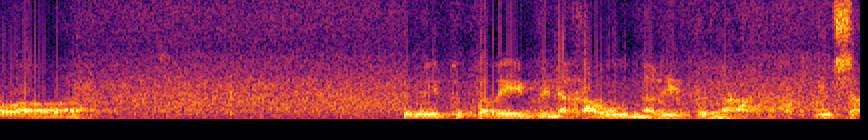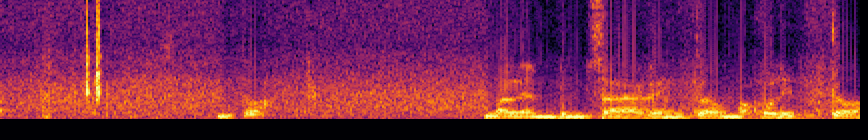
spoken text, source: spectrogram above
Kawawa. Pero ito talaga yung pinakauna rito na pusa. Ito. Malambing sa akin to. Makulit to.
